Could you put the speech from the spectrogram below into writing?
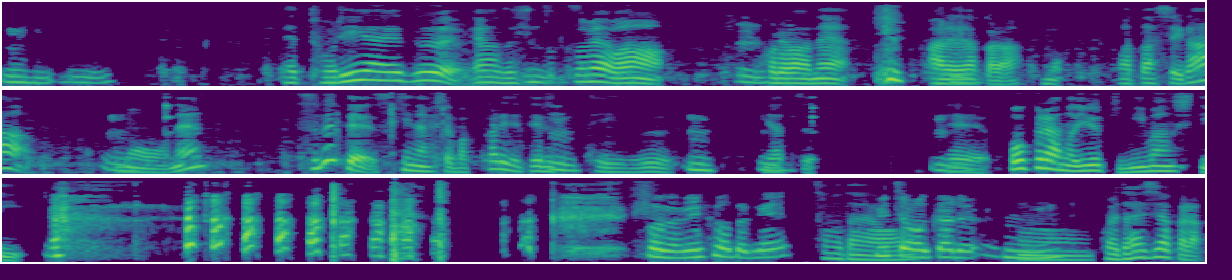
うん。うん。え、とりあえず、まず一つ目は、うん。これはね、あれだから、もう、私が、うん、もうね、すべて好きな人ばっかり出てるっていううんやつ。うん、えー僕らの勇気未満シティ。そうだね、そうだね。そうだよ。めっちゃわかる。う。うんん。これ大事だから。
